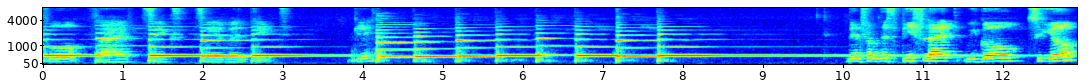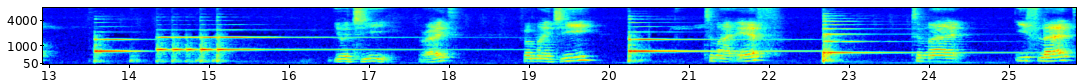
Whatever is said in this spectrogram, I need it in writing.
4, 5, 6. This B flat, we go to your your G, right? From my G to my F to my E flat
